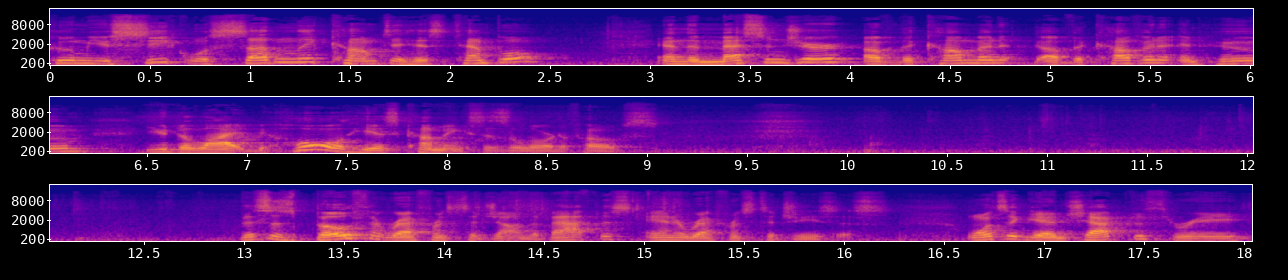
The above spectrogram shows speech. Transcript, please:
whom you seek will suddenly come to his temple, and the messenger of the covenant, of the covenant in whom you delight. Behold, he is coming, says the Lord of hosts. This is both a reference to John the Baptist and a reference to Jesus. Once again, chapter 3,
